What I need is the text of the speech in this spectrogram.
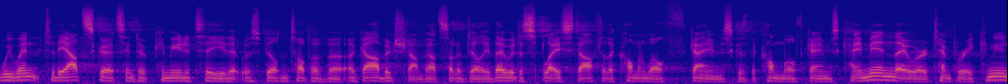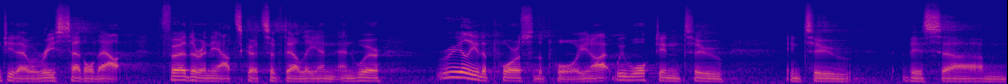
we went to the outskirts into a community that was built on top of a, a garbage dump outside of Delhi. They were displaced after the Commonwealth Games because the Commonwealth Games came in. They were a temporary community. They were resettled out further in the outskirts of Delhi and, and we're really the poorest of the poor. You know, I, we walked into, into this um,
